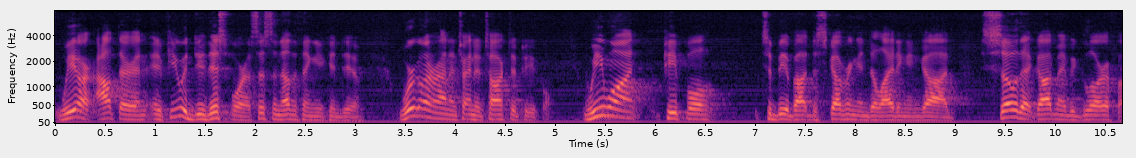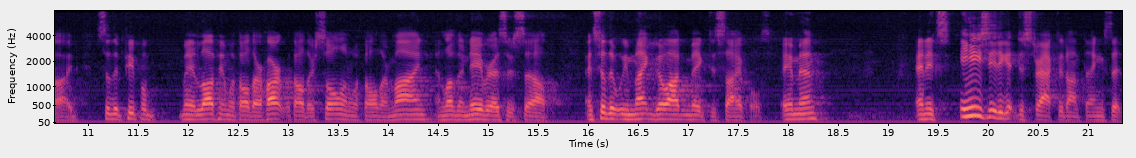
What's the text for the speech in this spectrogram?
We are out there, and if you would do this for us, this is another thing you can do. We're going around and trying to talk to people. We want people to be about discovering and delighting in God so that God may be glorified, so that people may love Him with all their heart, with all their soul, and with all their mind, and love their neighbor as themselves, and so that we might go out and make disciples. Amen? And it's easy to get distracted on things that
